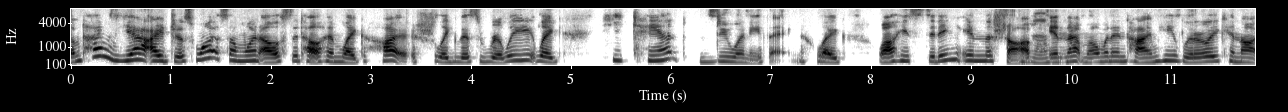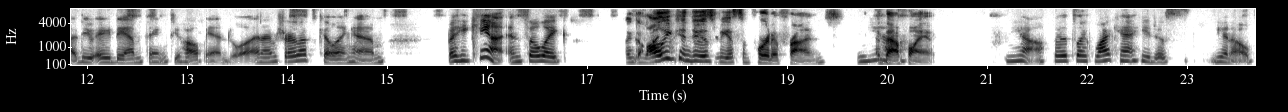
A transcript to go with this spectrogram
sometimes, yeah, I just want someone else to tell him, like, hush, like, this really, like, he can't do anything. Like, while he's sitting in the shop Mhm. in that moment in time, he literally cannot do a damn thing to help Angela. And I'm sure that's killing him, but he can't. And so, like, Like all you can do is be a supportive friend yeah, at that point. yeah. But it's like, why can't he just, you know,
